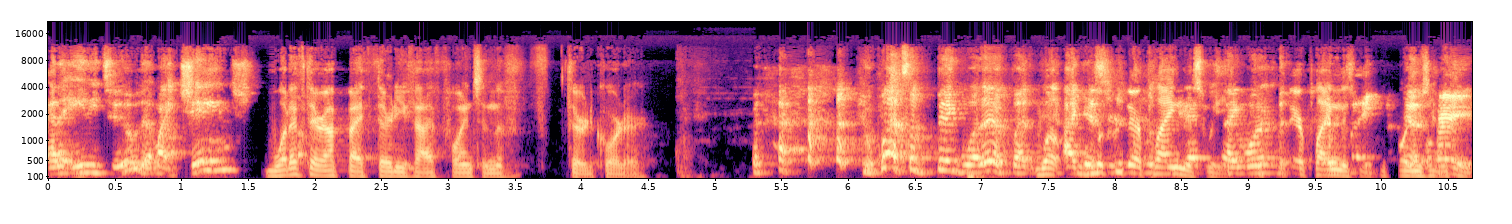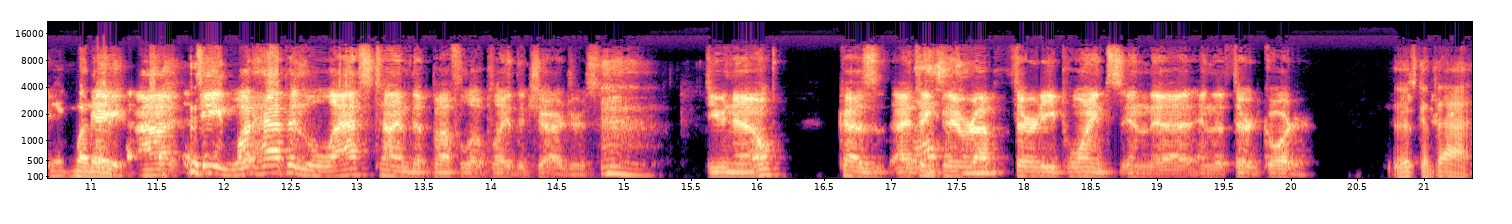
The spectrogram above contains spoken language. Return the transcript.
out of 82. That might change. What if they're up by 35 points in the third quarter? well, that's a big what if, but well, I guess who they're playing this week. What, they're playing this week before you hey, hey, uh, Dean, what happened last time that Buffalo played the Chargers? Do you know? Because I think they were up 30 points in the in the third quarter. Look at that.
